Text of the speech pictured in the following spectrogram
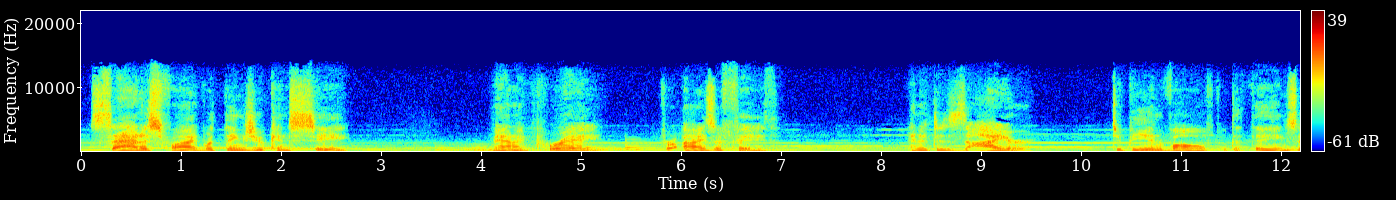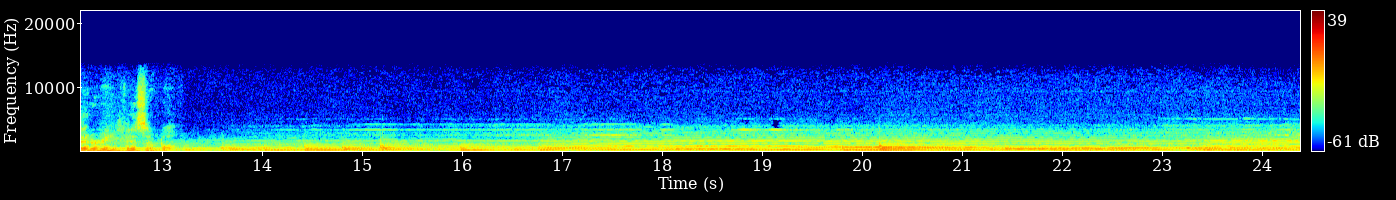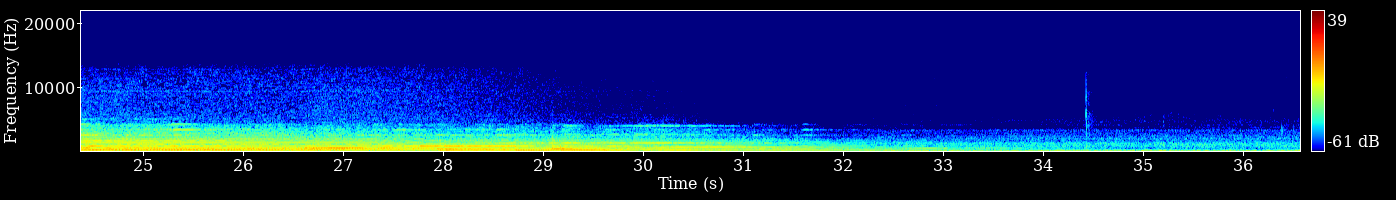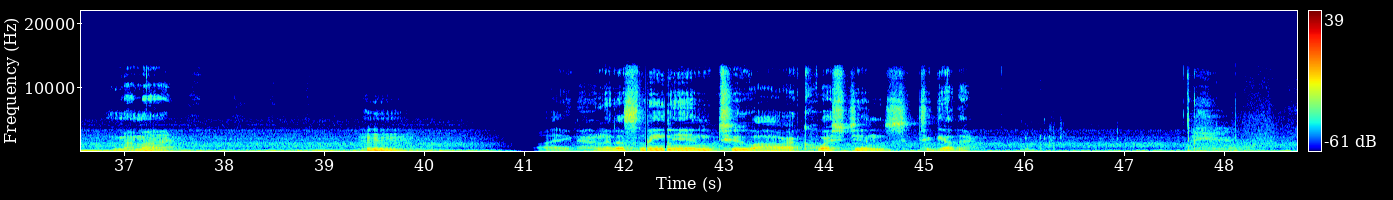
satisfied with things you can see. Man, I pray for eyes of faith and a desire to be involved with the things that are invisible. Us lean into our questions together.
